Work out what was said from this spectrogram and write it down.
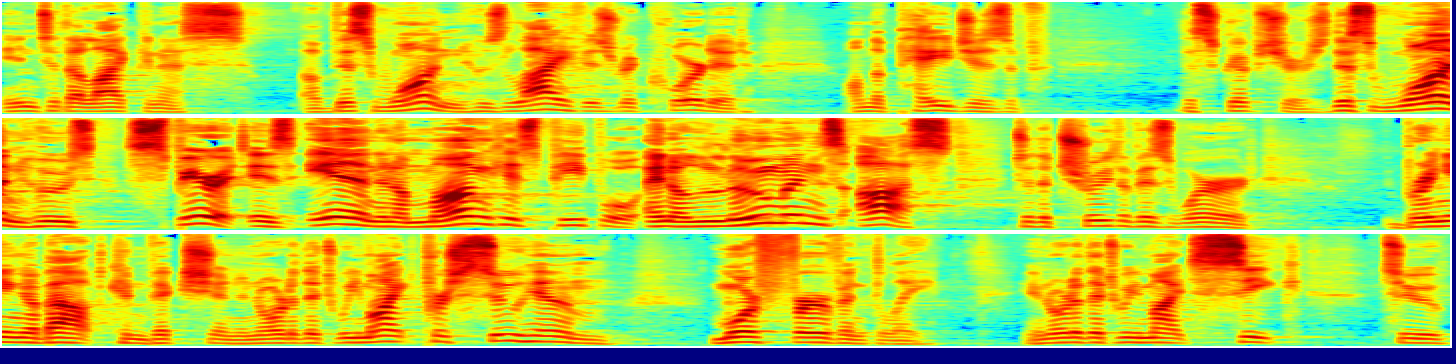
into the likeness of this one whose life is recorded on the pages of the scriptures. This one whose spirit is in and among his people and illumines us to the truth of His Word, bringing about conviction in order that we might pursue Him more fervently, in order that we might seek to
